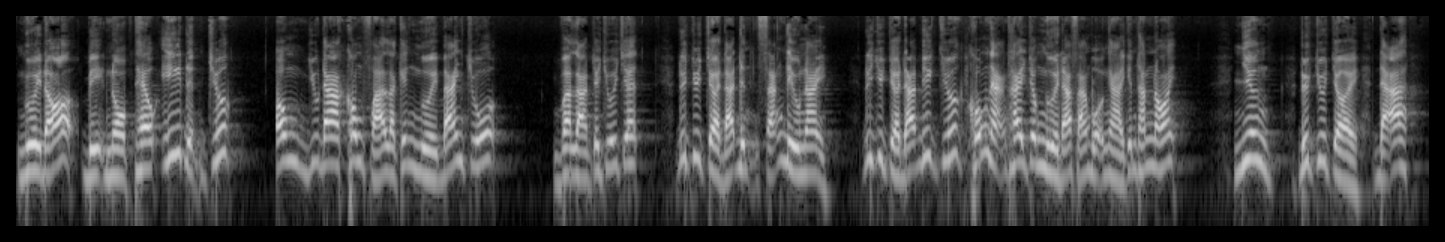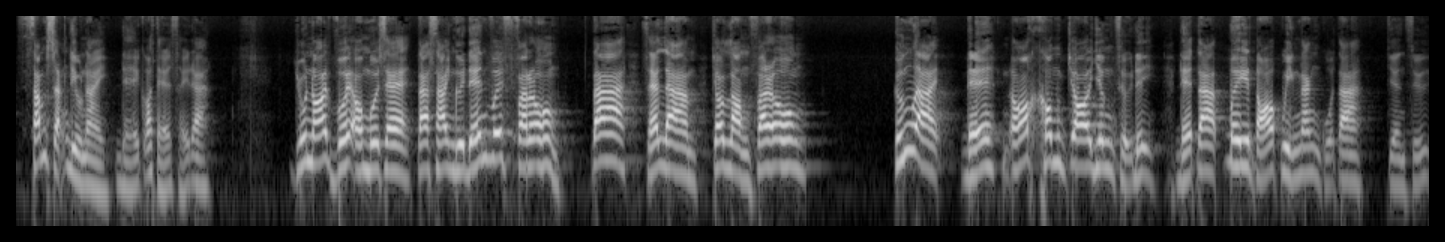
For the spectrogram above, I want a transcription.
Người đó bị nộp theo ý định trước. Ông Judah không phải là cái người bán Chúa và làm cho Chúa chết. Đức Chúa Trời đã định sẵn điều này. Đức Chúa Trời đã biết trước khốn nạn thay cho người đã phản bội Ngài Kinh Thánh nói. Nhưng Đức Chúa Trời đã sắm sẵn điều này để có thể xảy ra. Chúa nói với ông Môi-se, ta sai người đến với Pharaoh, ta sẽ làm cho lòng Pharaoh cứng lại để nó không cho dân sự đi, để ta bày tỏ quyền năng của ta trên xứ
